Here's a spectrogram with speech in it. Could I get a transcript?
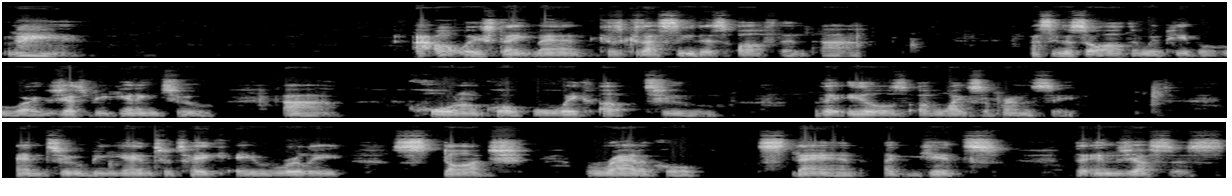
Man, I always think, man, because because I see this often. Uh, I see this so often with people who are just beginning to, uh, quote unquote, wake up to the ills of white supremacy and to begin to take a really staunch, radical stand against the injustice.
